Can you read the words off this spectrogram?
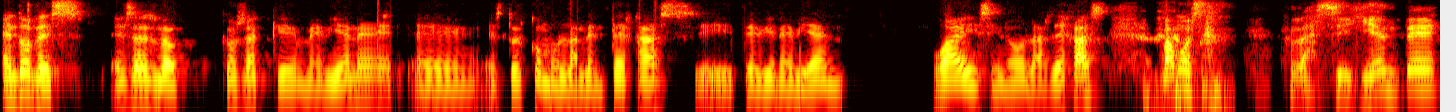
Entonces, esa es la cosa que me viene. Eh, esto es como las lentejas, si te viene bien, guay si no las dejas. Vamos a la siguiente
